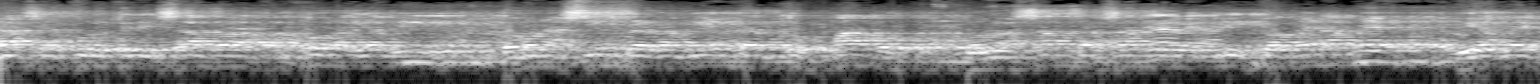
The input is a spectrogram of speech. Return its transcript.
Gracias por utilizar a la pastora y a mí como una simple herramienta en tus manos por la santa sangre de Cristo. Amén, amén. Y amén.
